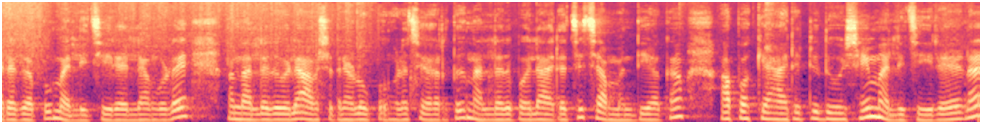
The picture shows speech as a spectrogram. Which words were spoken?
അരക്കപ്പ് മല്ലിച്ചീര എല്ലാം കൂടെ നല്ലതുപോലെ ആവശ്യത്തിനുള്ള ഉപ്പും കൂടെ ചേർത്ത് നല്ലതുപോലെ അരച്ച് ചമ്മന്തിയാക്കാം. അപ്പോൾ ക്യാരറ്റ് ദോശയും മല്ലിച്ചീരയുടെ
